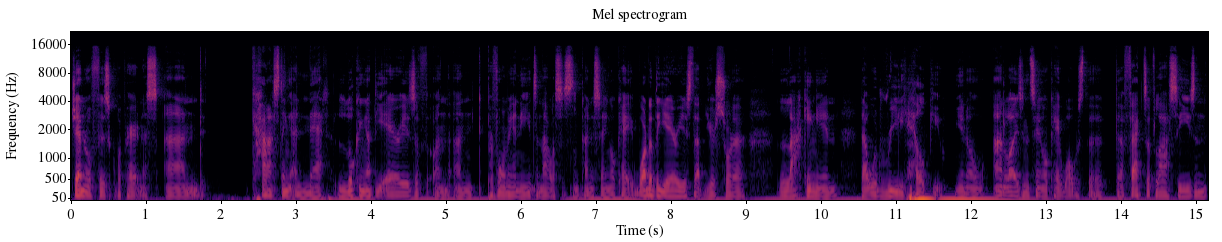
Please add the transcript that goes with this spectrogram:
general physical preparedness and casting a net looking at the areas of and, and performing a needs analysis and kind of saying okay what are the areas that you're sort of lacking in that would really help you? You know analyzing and saying okay what was the, the effects of last season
